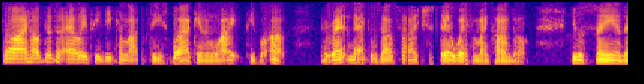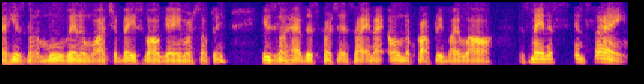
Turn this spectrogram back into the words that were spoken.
So I hope that the LAPD can lock these black and white people up. The redneck who's outside should stay away from my condo. He was saying that he was going to move in and watch a baseball game or something he was going to have this person inside, and I own the property by law. This man is insane.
